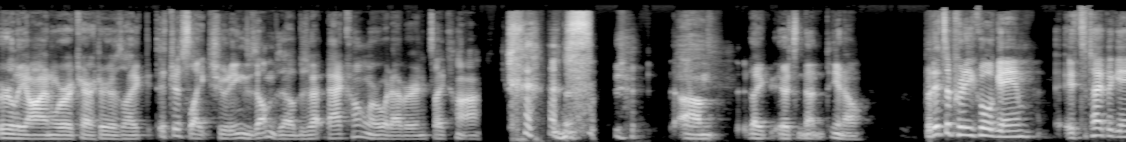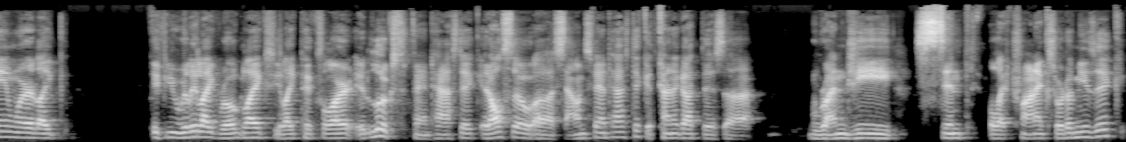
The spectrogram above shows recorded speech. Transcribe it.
early on where a character is like, it's just like shooting zum zubs ba- back home or whatever, and it's like, huh? um like it's not you know but it's a pretty cool game. It's the type of game where like if you really like roguelikes you like pixel art it looks fantastic. It also uh sounds fantastic. It's kind of got this uh grungy synth electronic sort of music.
